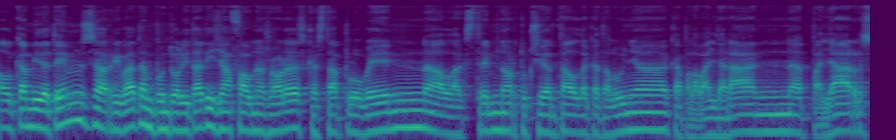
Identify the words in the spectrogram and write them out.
El canvi de temps ha arribat en puntualitat i ja fa unes hores que està plovent a l'extrem nord-occidental de Catalunya, cap a la Vall d'Aran, Pallars.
